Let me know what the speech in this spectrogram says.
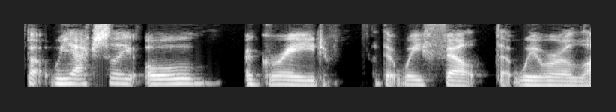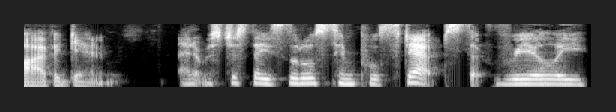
but we actually all agreed that we felt that we were alive again. And it was just these little simple steps that really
